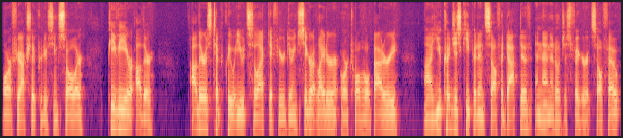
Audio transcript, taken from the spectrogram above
or if you're actually producing solar. PV or other. Other is typically what you would select if you're doing cigarette lighter or 12 volt battery. Uh, you could just keep it in self-adaptive and then it'll just figure itself out.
